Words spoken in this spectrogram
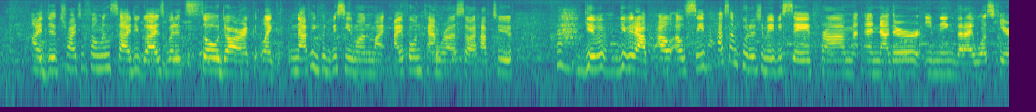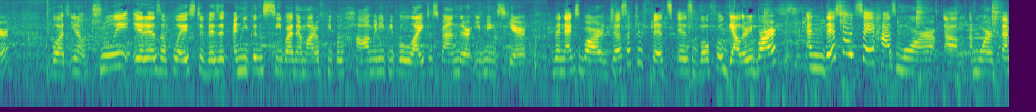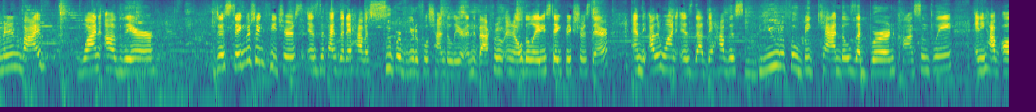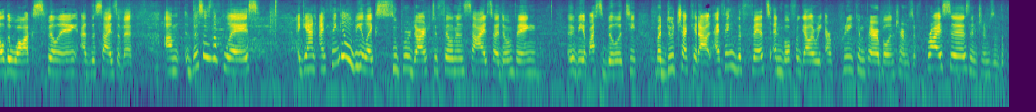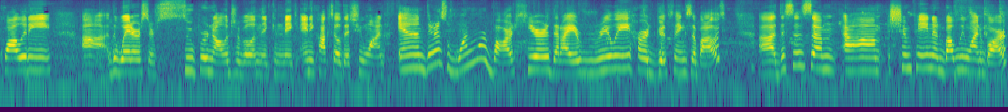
I did try to film inside, you guys, but it's so dark. Like, nothing could be seen on my iPhone camera, so I have to give give it up. I'll, I'll see if I have some footage maybe saved from another evening that I was here but you know truly it is a place to visit and you can see by the amount of people how many people like to spend their evenings here. The next bar just after Fitz is Bofo Gallery Bar and this I would say has more um, a more feminine vibe. One of their distinguishing features is the fact that they have a super beautiful chandelier in the bathroom and all the ladies take pictures there and the other one is that they have this beautiful big candles that burn constantly and you have all the wax spilling at the sides of it. Um, this is the place. Again, I think it will be like super dark to film inside, so I don't think it would be a possibility, but do check it out. I think the Fitz and Bofo Gallery are pretty comparable in terms of prices, in terms of the quality. Uh, the waiters are super knowledgeable and they can make any cocktail that you want. And there is one more bar here that I really heard good things about. Uh, this is um, um, champagne and bubbly wine bar.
